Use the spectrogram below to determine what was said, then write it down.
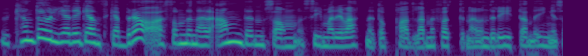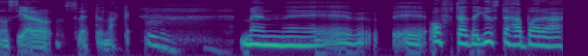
Vi kan dölja det ganska bra, som den här anden som simmar i vattnet och paddlar med fötterna under ytan. Det är ingen som ser och svetten lackar. Mm. Men eh, eh, ofta just det här bara,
